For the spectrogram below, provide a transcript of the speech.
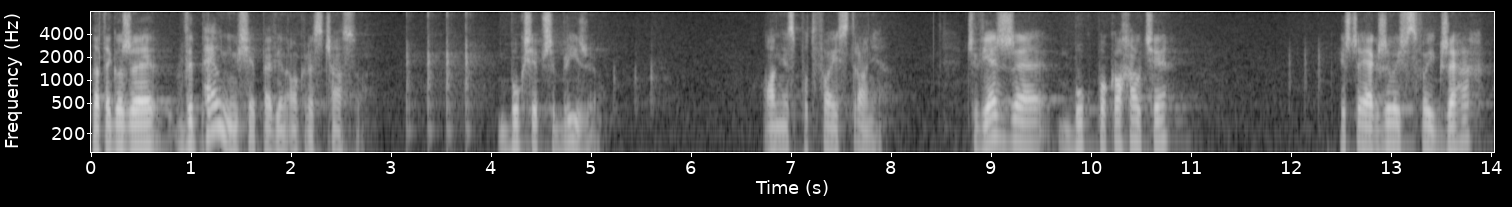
Dlatego, że wypełnił się pewien okres czasu. Bóg się przybliżył. On jest po Twojej stronie. Czy wiesz, że Bóg pokochał Cię jeszcze jak żyłeś w swoich grzechach?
